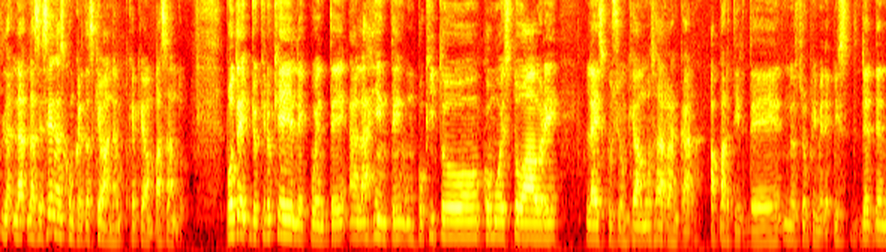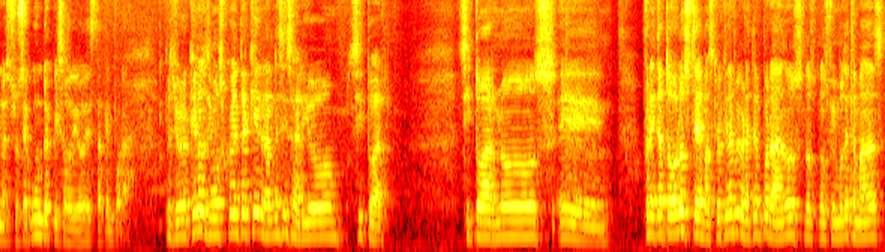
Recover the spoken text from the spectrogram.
la- la- las escenas concretas que van, que, que van pasando. Pote, yo quiero que le cuente a la gente un poquito cómo esto abre la discusión que vamos a arrancar a partir de nuestro primer de, de nuestro segundo episodio de esta temporada. Pues yo creo que nos dimos cuenta que era necesario situar, situarnos eh, frente a todos los temas. Creo que en la primera temporada nos, nos, nos fuimos de temas,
